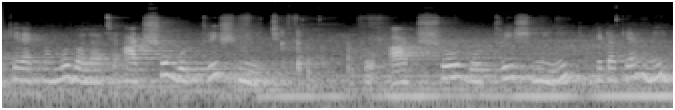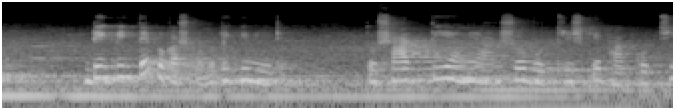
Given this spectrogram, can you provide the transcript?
একের এক নম্বর বলা আছে আটশো বত্রিশ মিনিট তো আটশো বত্রিশ মিনিট এটাকে আমি ডিগ্রিতে প্রকাশ করব, ডিগ্রি মিনিটে। তো ষাট দিয়ে আমি আটশো বত্রিশকে ভাগ করছি।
